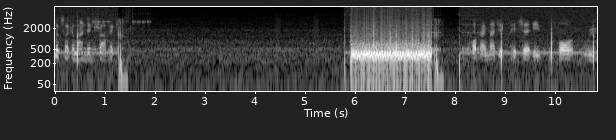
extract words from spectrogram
Looks like a land in traffic. Hawkeye magic picture is four groups.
